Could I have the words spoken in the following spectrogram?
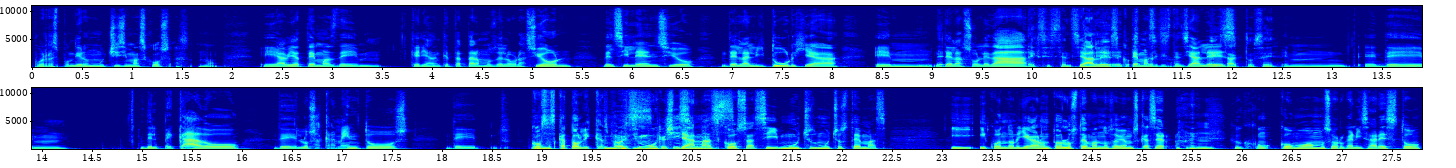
pues respondieron muchísimas cosas, ¿no? Eh, había temas de, mm, querían que tratáramos de la oración, del silencio, de la liturgia, em, de la soledad, Existenciales. eh, temas existenciales. Exacto, sí. em, eh, de, del pecado, de los sacramentos, de... Cosas católicas, pues. muchísimas cristianas. cosas, sí, muchos, muchos temas. Y, y cuando llegaron todos los temas no sabíamos qué hacer. ¿Cómo, cómo vamos a organizar esto?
